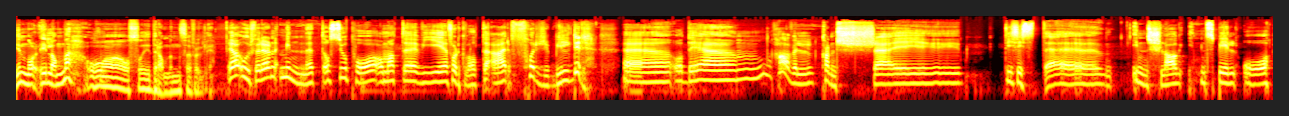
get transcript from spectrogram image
i, landet, og også i Drammen, selvfølgelig. Ja, ordføreren minnet oss jo på om at vi folkevalgte er forbilder. Eh, og det mm, har vel kanskje de siste innslag, innspill og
